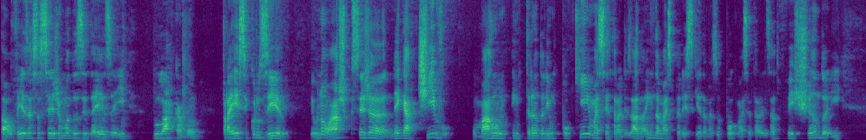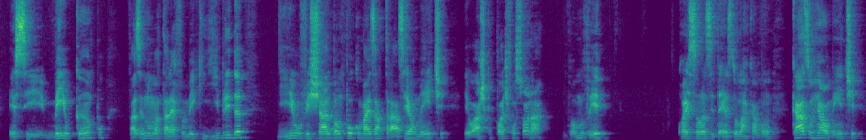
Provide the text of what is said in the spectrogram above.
Talvez essa seja uma das ideias aí do Larcamon para esse Cruzeiro. Eu não acho que seja negativo o Marlon entrando ali um pouquinho mais centralizado, ainda mais pela esquerda, mas um pouco mais centralizado, fechando ali esse meio-campo, fazendo uma tarefa meio que híbrida, e o Vichalba um pouco mais atrás, realmente, eu acho que pode funcionar. Vamos ver quais são as ideias do Larcamon, caso realmente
